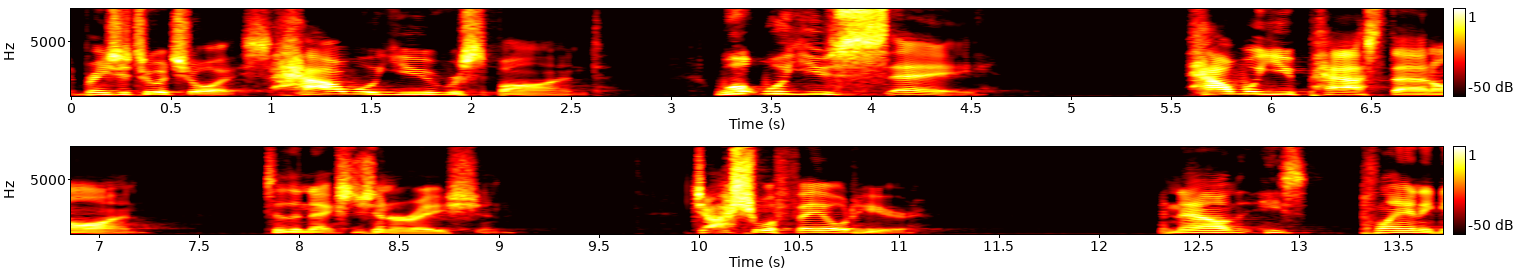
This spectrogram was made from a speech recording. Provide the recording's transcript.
It brings you to a choice. How will you respond? What will you say? How will you pass that on to the next generation? Joshua failed here. And now he's planning.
